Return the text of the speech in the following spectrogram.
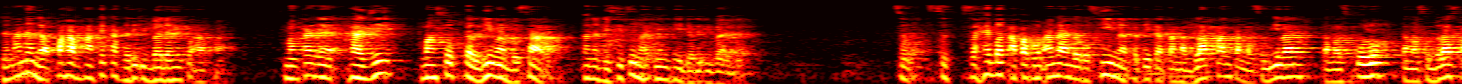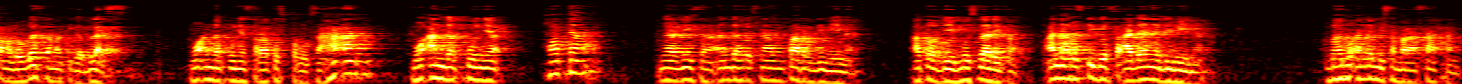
Dan Anda nggak paham hakikat dari ibadah itu apa. Makanya haji masuk ke lima besar karena di situlah inti dari ibadah. Se -se Sehebat apa pun Anda, Anda harus hina ketika tanggal 8, tanggal 9, tanggal 10, tanggal 11, tanggal 12, tanggal 13. Mau Anda punya 100 perusahaan, mau Anda punya hotel, nggak bisa. Anda harus ngampar di Mina atau di Musdalifah. Anda harus tidur seadanya di Mina. Baru Anda bisa merasakan.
